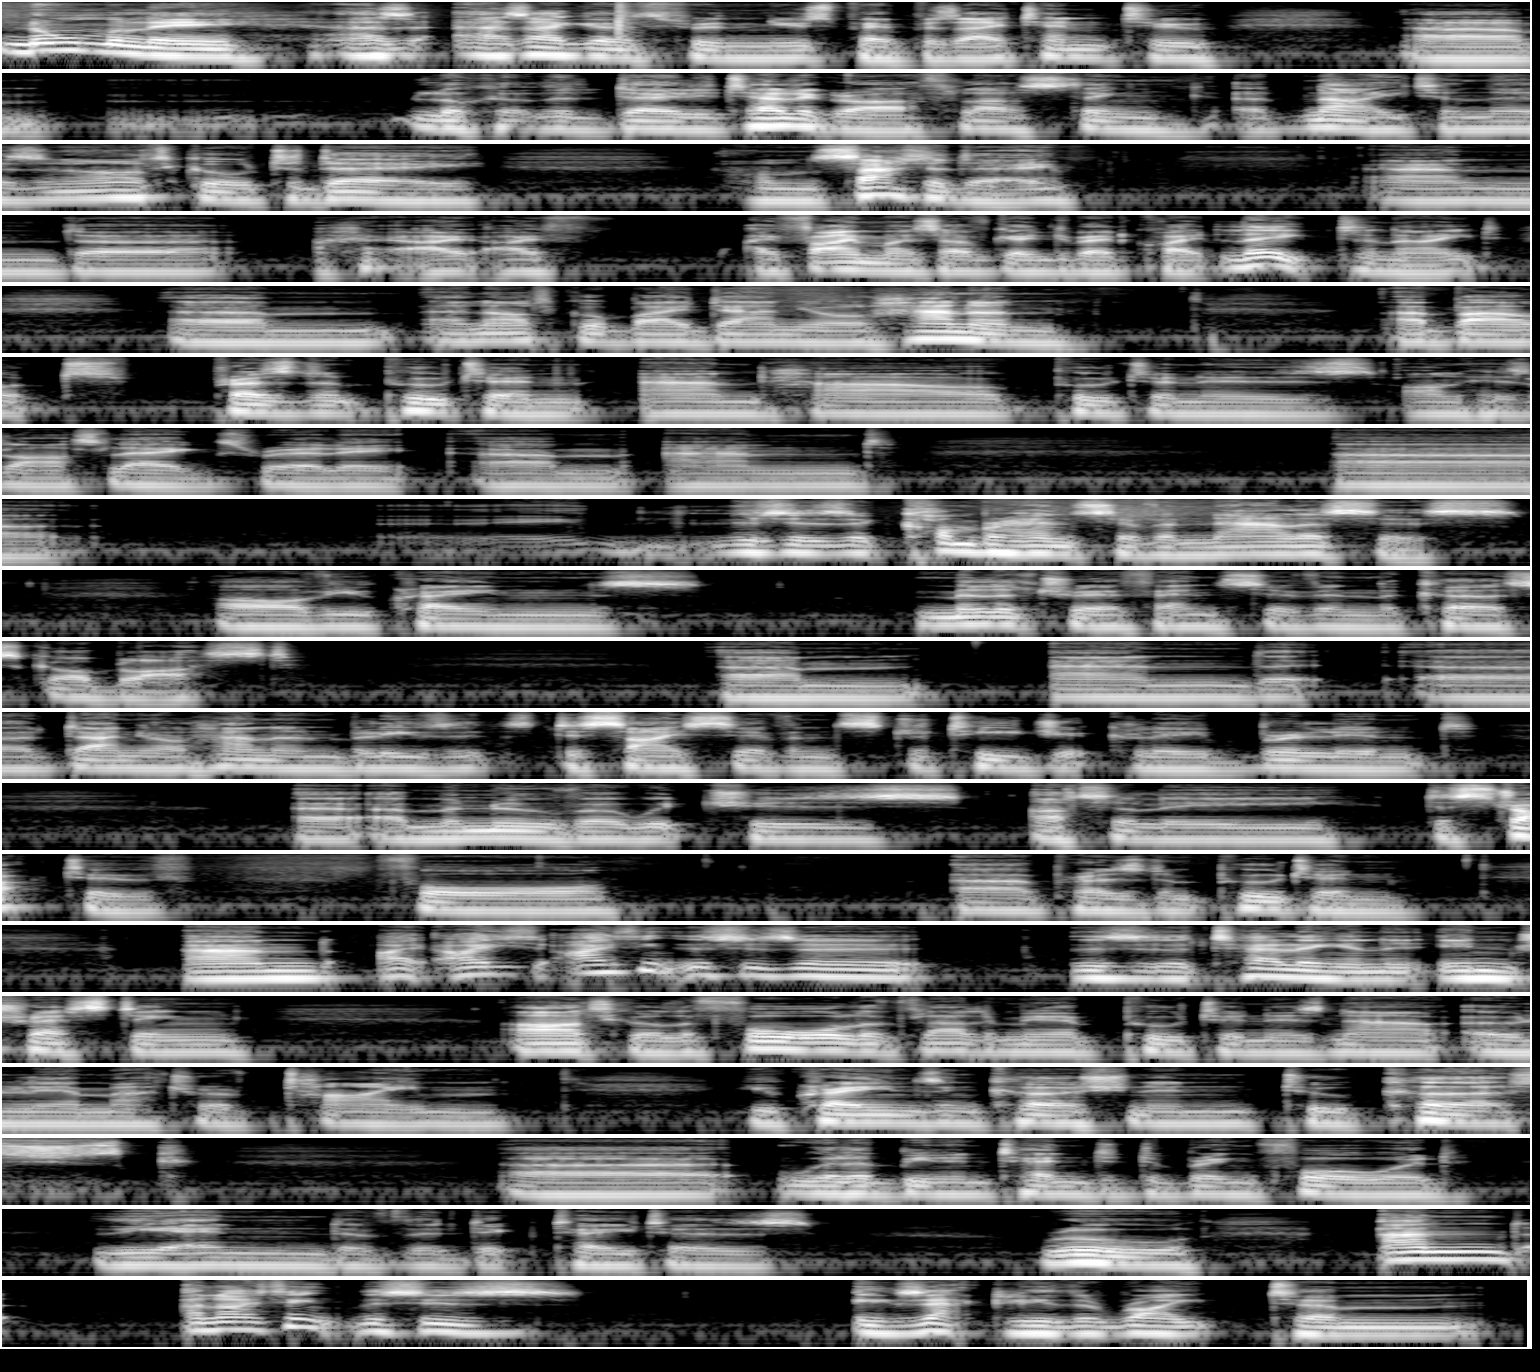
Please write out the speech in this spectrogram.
normally, as as I go through the newspapers, I tend to um, look at the Daily Telegraph last thing at night, and there's an article today on Saturday, and uh, I, I, I find myself going to bed quite late tonight. Um, an article by Daniel Hannan about President Putin and how Putin is on his last legs, really, um, and uh, this is a comprehensive analysis of Ukraine's military offensive in the Kursk Oblast. Um, and uh, Daniel Hannan believes it's decisive and strategically brilliant, uh, a maneuver which is utterly destructive for uh, President Putin. And I, I, I, think this is a this is a telling and an interesting article. The fall of Vladimir Putin is now only a matter of time. Ukraine's incursion into Kursk uh, will have been intended to bring forward the end of the dictator's rule, and and I think this is exactly the right um,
